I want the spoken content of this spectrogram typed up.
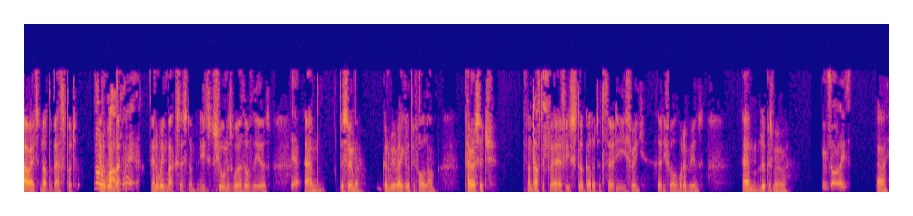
All right, not the best, but Not In a a wing back. player. in a wing back system, he's shown his worth over the years. Yeah. Um, Bissouma, going to be regular before long. Perisic, fantastic player if he's still got it at 33, 34, whatever he is. Um, Lucas Moura, He was alright. aye.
